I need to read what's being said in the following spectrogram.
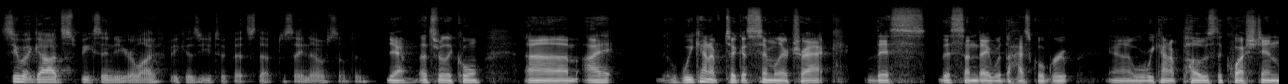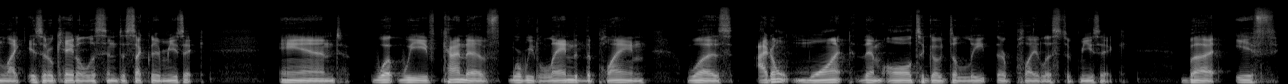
see what God speaks into your life because you took that step to say no to something. Yeah, that's really cool. Um, I we kind of took a similar track this this Sunday with the high school group, uh, where we kind of posed the question like, is it okay to listen to secular music? And what we've kind of where we landed the plane was, I don't want them all to go delete their playlist of music, but if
